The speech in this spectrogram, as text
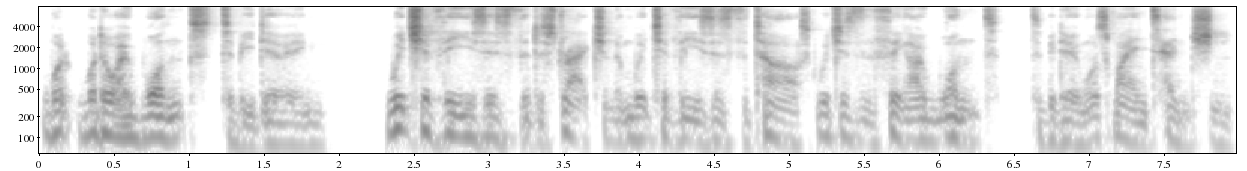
what what do I want to be doing? Which of these is the distraction and which of these is the task? Which is the thing I want to be doing? What's my intention?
